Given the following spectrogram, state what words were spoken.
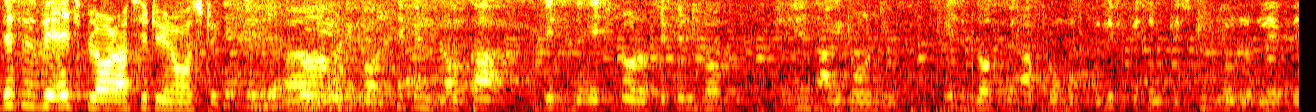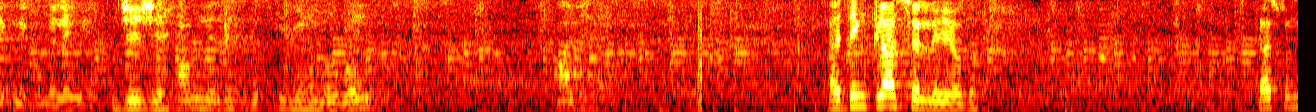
this is the H floor of City University uh, what do you call second block का this is the H floor of second block. I told you इस ब्लॉक में आपको मुख्तलिफ़ किस्म के स्टूडियो और लैब देखने को मिलेंगे। जी जी। सामने the studio number one I think class चल रही है उधर। क्लास सुन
